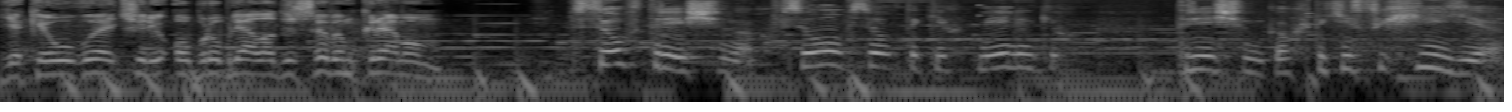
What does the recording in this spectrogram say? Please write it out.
яке увечері обробляла дешевим кремом. Все в трещинах, все, все в таких меленьких трещинках, такие сухие.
